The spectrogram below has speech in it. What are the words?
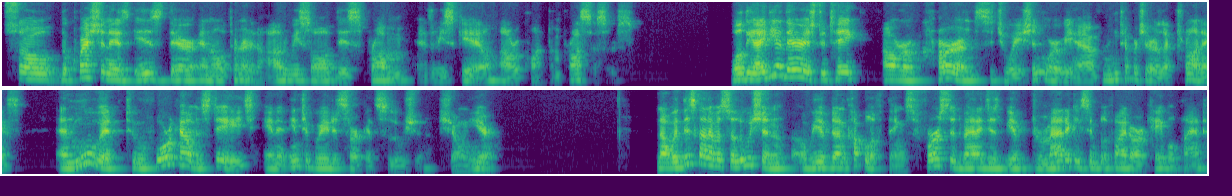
So the question is, is there an alternative? How do we solve this problem as we scale our quantum processors? Well, the idea there is to take our current situation where we have room temperature electronics and move it to 4 Kelvin stage in an integrated circuit solution shown here. Now, with this kind of a solution, uh, we have done a couple of things. First advantage is we have dramatically simplified our cable plant,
